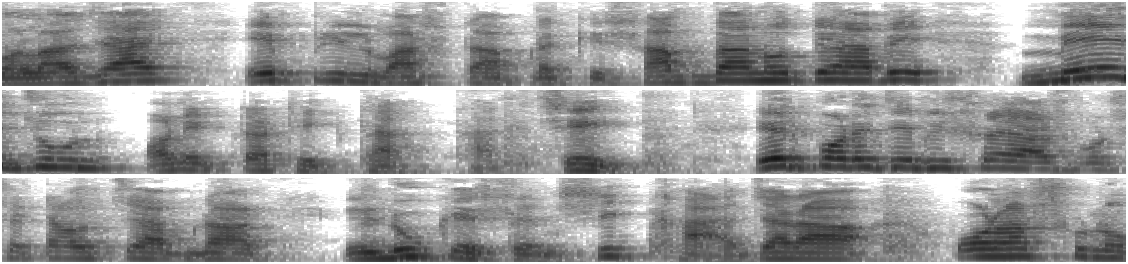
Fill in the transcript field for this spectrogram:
বলা যায়, এপ্রিল মাসটা আপনাকে সাবধান হতে হবে। মে, জুন অনেকটা ঠিকঠাক থাকছে। এরপরে যে বিষয়ে আসব সেটা হচ্ছে আপনার এডুকেশন শিক্ষা। যারা পড়াশুনো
